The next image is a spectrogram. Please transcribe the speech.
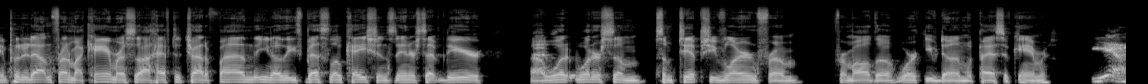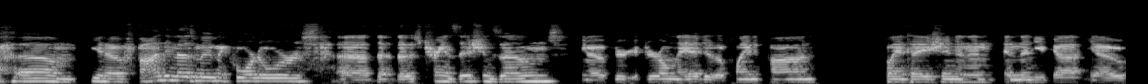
and put it out in front of my camera. So I have to try to find the, you know these best locations to intercept deer. Uh, what what are some some tips you've learned from from all the work you've done with passive cameras? Yeah, um, you know, finding those movement corridors, uh, th- those transition zones. You know, if you're if you're on the edge of a planted pine plantation, and then and then you've got you know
